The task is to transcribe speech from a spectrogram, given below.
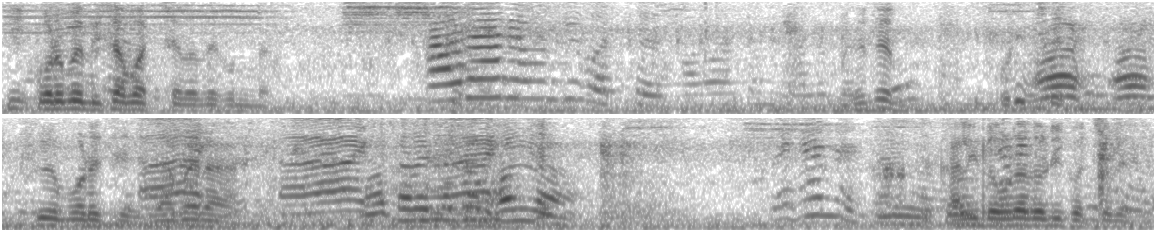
কি করবে দিশা পাচ্ছে না, দেখুন না। শুয়ে পড়েছে, যাবে না। খালি দৌড়াদৌড়ি করছে, দেখুন।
